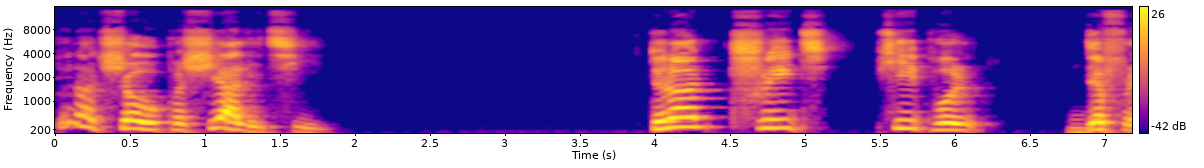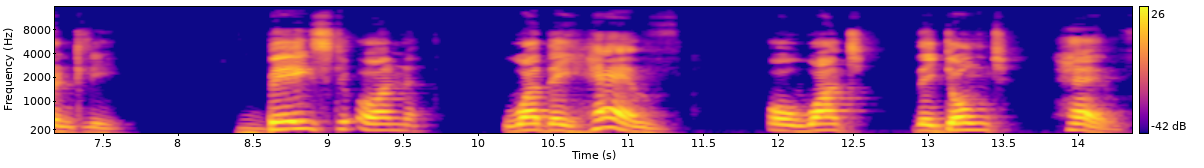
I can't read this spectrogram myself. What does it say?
do not show partiality do not treat people differently based on what they have or what they don't have.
